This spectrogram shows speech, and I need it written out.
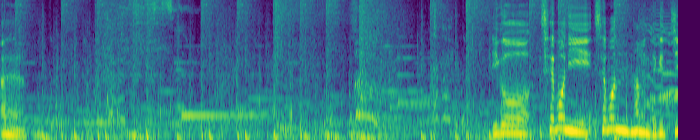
아야. 이거 세 번이 세 번 하면 되겠지?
